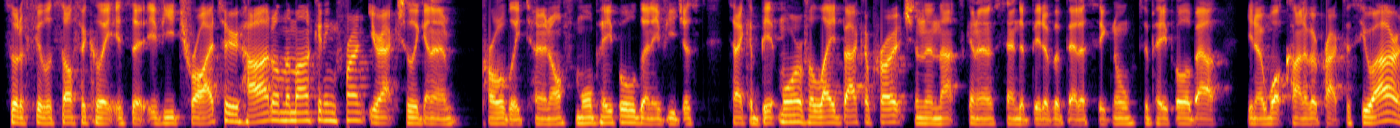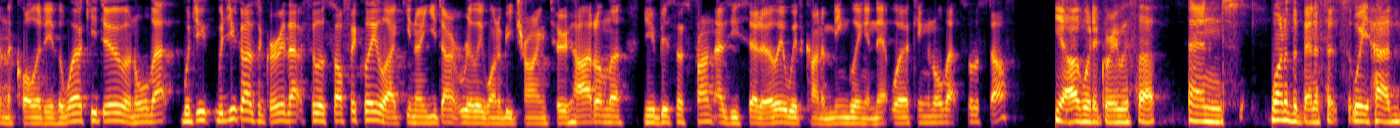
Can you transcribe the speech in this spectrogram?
sort of philosophically is that if you try too hard on the marketing front, you're actually going to probably turn off more people than if you just take a bit more of a laid back approach. And then that's going to send a bit of a better signal to people about you know what kind of a practice you are and the quality of the work you do and all that. Would you would you guys agree with that philosophically? Like you know you don't really want to be trying too hard on the new business front as you said earlier with kind of mingling and networking and all that sort of stuff? Yeah i would agree with that. And one of the benefits that we had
